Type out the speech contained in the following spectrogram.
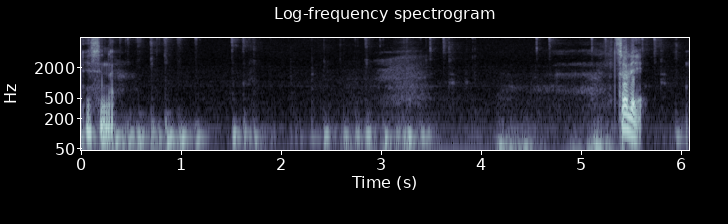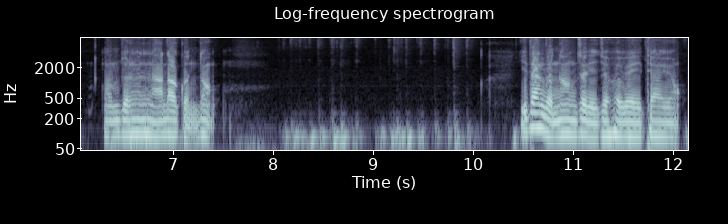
listener，这里我们就能拿到滚动，一旦滚动，这里就会被调用。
